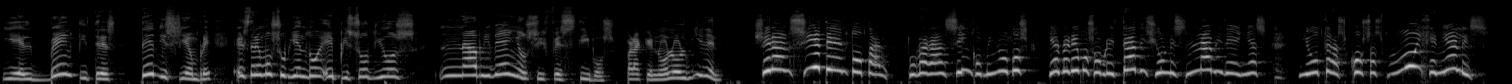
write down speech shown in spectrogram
y el 23 de diciembre estaremos subiendo episodios navideños y festivos, para que no lo olviden. Serán siete en total, durarán cinco minutos y hablaremos sobre tradiciones navideñas y otras cosas muy geniales.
